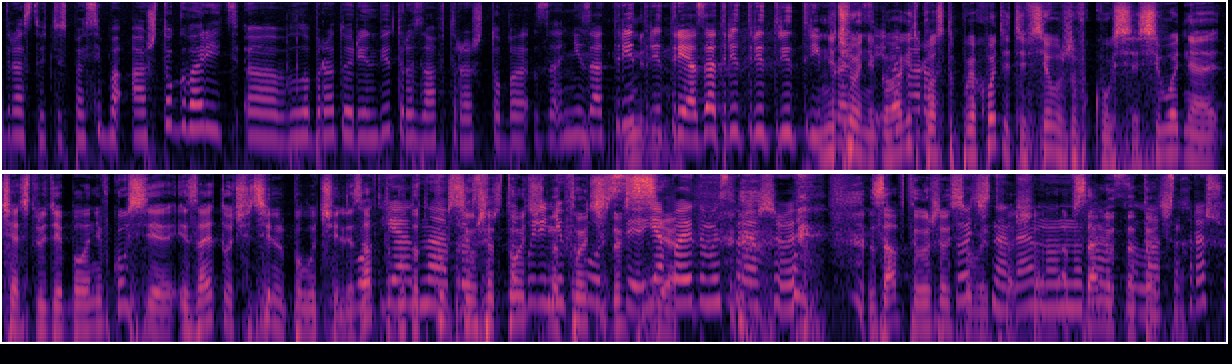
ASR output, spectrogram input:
Здравствуйте, спасибо. А что говорить э, в лаборатории инвитро завтра, чтобы за, не за 3-3-3, а за 3-3-3-3 Ничего не говорить, просто приходите, все уже в курсе. Сегодня часть людей была не в курсе, и за это очень сильно получили. Вот Завтра будут знаю в курсе просто, уже точно, точно все. Я поэтому и спрашиваю. Завтра уже все будет хорошо. Ну, ну, Абсолютно точно. Хорошо.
